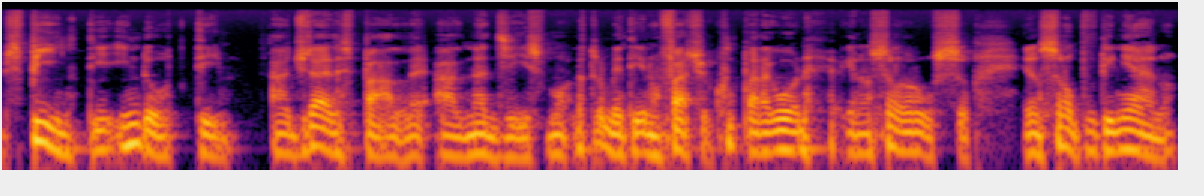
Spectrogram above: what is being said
spinti, indotti a girare le spalle al nazismo. Naturalmente io non faccio alcun paragone perché non sono russo e non sono putiniano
